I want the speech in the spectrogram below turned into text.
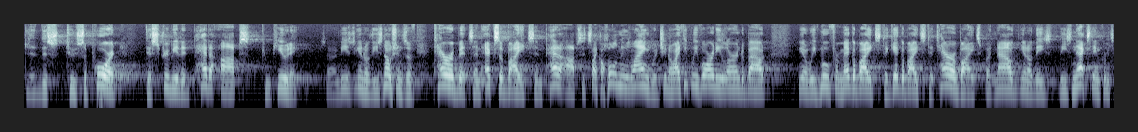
to, to support distributed petaops computing. So these, you know, these notions of terabits and exabytes and petaops, it's like a whole new language. You know, I think we've already learned about you know, we've moved from megabytes to gigabytes to terabytes, but now, you know, these, these next increments,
